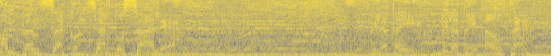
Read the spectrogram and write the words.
Kompensa koncertų salė. Biletai. Biletai LT.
